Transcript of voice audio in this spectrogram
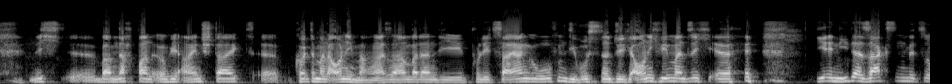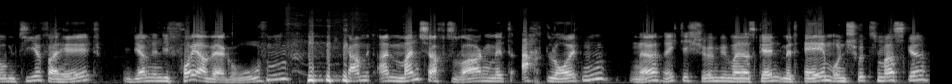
nicht äh, beim Nachbarn irgendwie einsteigt, äh, konnte man auch nicht machen. Also haben wir dann die Polizei angerufen. Die wussten natürlich auch nicht, wie man sich äh, hier in Niedersachsen mit so einem Tier verhält. Die haben dann die Feuerwehr gerufen. Die kam mit einem Mannschaftswagen mit acht Leuten, ne, richtig schön, wie man das kennt, mit Helm und Schutzmaske.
